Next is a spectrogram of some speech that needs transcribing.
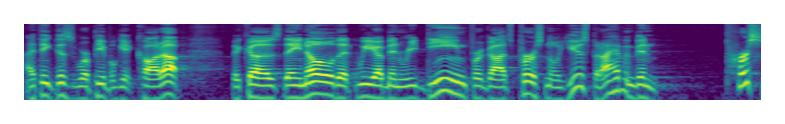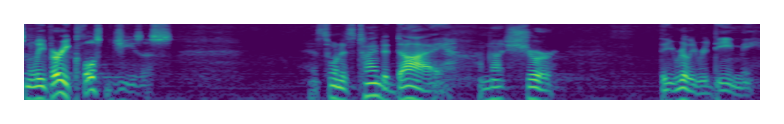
I think this is where people get caught up because they know that we have been redeemed for God's personal use, but I haven't been personally very close to Jesus. And so when it's time to die, I'm not sure that He really redeemed me.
